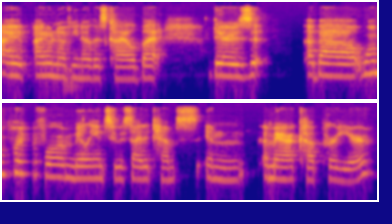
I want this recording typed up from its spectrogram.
I, I don't know if you know this, Kyle, but there's about 1.4 million suicide attempts in America per year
